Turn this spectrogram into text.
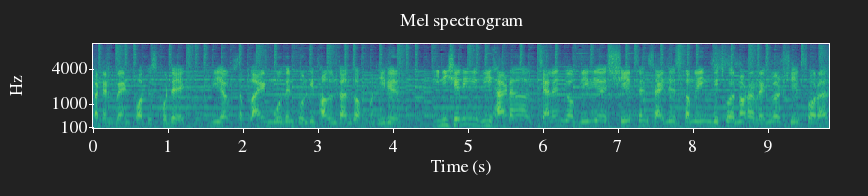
cut and bend for this project. We have supplied more than 20,000 tons of material Initially, we had a challenge of various shapes and sizes coming which were not a regular shape for us.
